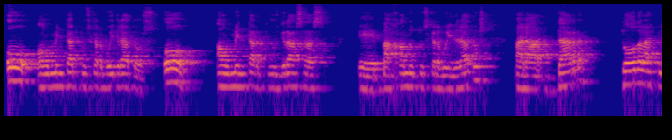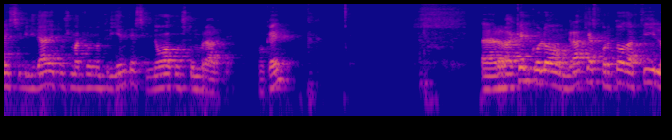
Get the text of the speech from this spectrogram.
o aumentar tus carbohidratos o aumentar tus grasas eh, bajando tus carbohidratos para dar toda la flexibilidad de tus macronutrientes y no acostumbrarte. ¿Ok? Eh, Raquel Colón, gracias por todo, Phil.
